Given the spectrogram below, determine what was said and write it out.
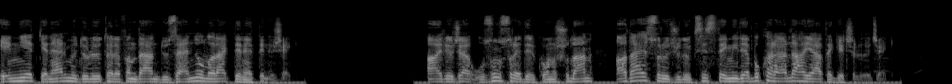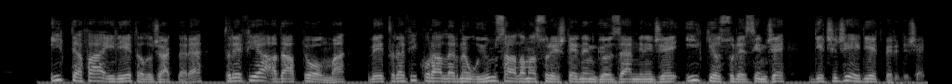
Emniyet Genel Müdürlüğü tarafından düzenli olarak denetlenecek. Ayrıca uzun süredir konuşulan aday sürücülük sistemi de bu kararla hayata geçirilecek. İlk defa ehliyet alacaklara trafiğe adapte olma ve trafik kurallarına uyum sağlama süreçlerinin gözlemleneceği ilk yıl süresince geçici ehliyet verilecek.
